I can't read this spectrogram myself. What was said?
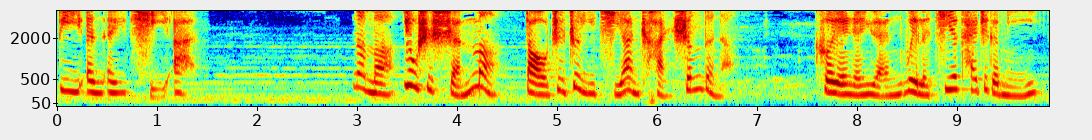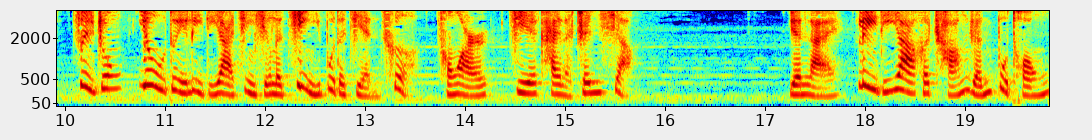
DNA 奇案。那么，又是什么导致这一奇案产生的呢？科研人员为了揭开这个谜，最终又对莉迪亚进行了进一步的检测，从而揭开了真相。原来，莉迪亚和常人不同，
